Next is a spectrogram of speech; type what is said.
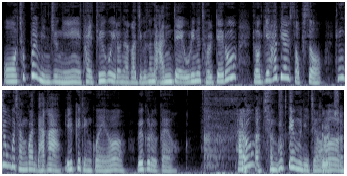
어, 촛불 민중이 다 들고 일어나가지고서는 안 돼. 우리는 절대로 여기에 합의할 수 없어. 행정부 장관 나가. 이렇게 된 거예요. 왜 그럴까요? 바로 중국 때문이죠. 그렇죠.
